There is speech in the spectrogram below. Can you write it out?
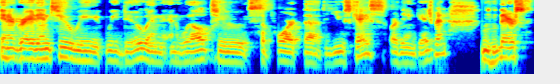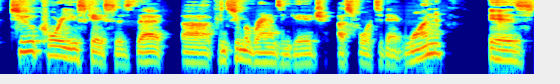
integrate into, we we do and, and will to support the, the use case or the engagement. Mm-hmm. There's two core use cases that uh, consumer brands engage us for today. One is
